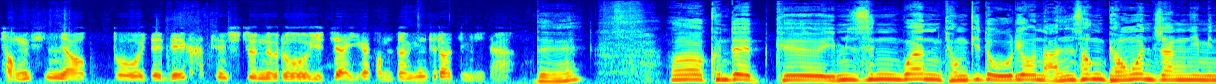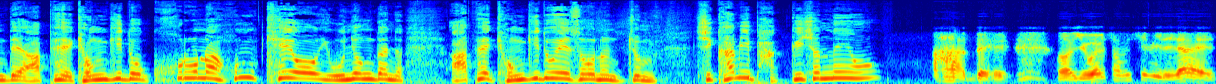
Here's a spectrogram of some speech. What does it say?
정신력도 이제 늘 같은 수준으로 유지하기가 점점 힘들어집니다. 네. 어, 근데 그 임승관 경기도 의료원 안성병원장님인데 앞에 경기도 코로나 홈케어 운영단 앞에 경기도에서는 좀 직함이 바뀌셨네요. 아, 네. 어, 6월 30일 날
